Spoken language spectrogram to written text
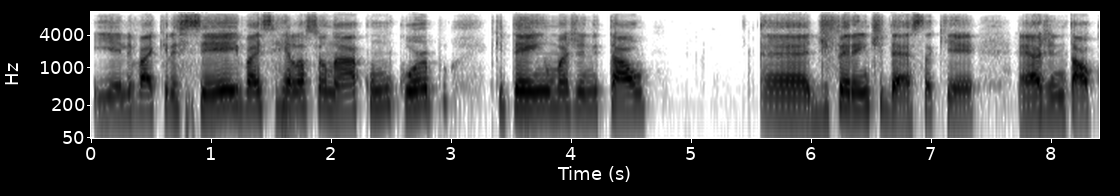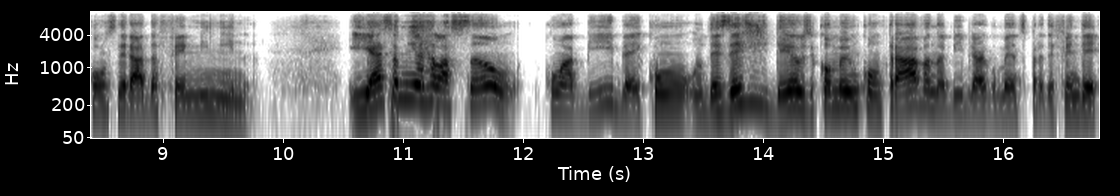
e ele vai crescer e vai se relacionar com um corpo que tem uma genital é, diferente dessa, que é a genital considerada feminina. E essa minha relação com a Bíblia e com o desejo de Deus e como eu encontrava na Bíblia argumentos para defender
